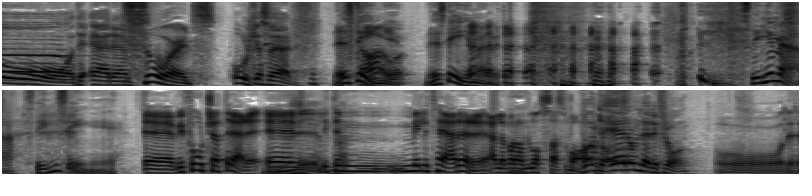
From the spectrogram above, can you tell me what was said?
Åh, det är eh, Swords! olika svärd. Det stinger. Ja, och- Det stinger med. vet du. stinger med. Sting, sting. Eh, vi fortsätter där. Eh, lite militärer, eller vad de låtsas vara. Vart är de därifrån? Åh, det är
